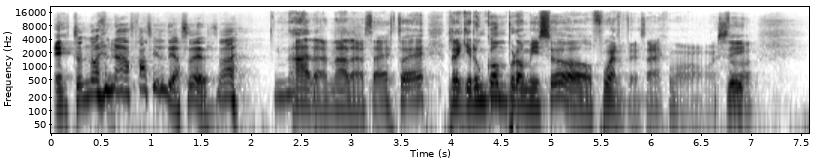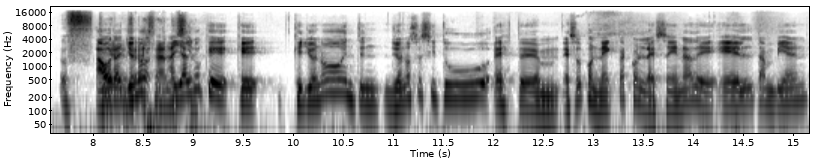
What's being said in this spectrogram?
esto no es nada fácil de hacer, ¿sabes? Nada, nada. O sea, esto es, requiere un compromiso fuerte, ¿sabes? Como... esto- Sí. Uf, Ahora, yo no, hay algo que, que, que yo no enten- yo no sé si tú, este, eso conecta con la escena de él también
